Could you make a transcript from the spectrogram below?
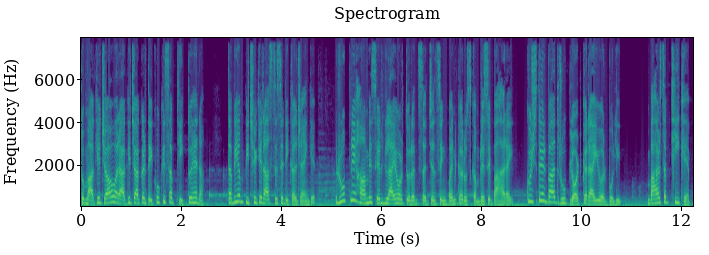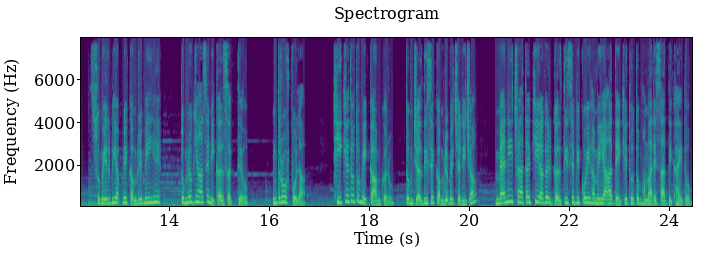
तुम आगे जाओ और आगे जाकर देखो कि सब ठीक तो है ना। तभी हम पीछे के रास्ते से निकल जाएँगे। रूप ने हाँ में सिर हिलाया और तुरंत सज्जन सिंह बनकर उस कमरे से बाहर आई। कुछ देर बाद रूप लौट कर आई और बोली, बाहर सब ठीक है। सुमेर भी अपने कमरे में ही है। तुम लोग यहाँ से निकल सकते हो। ध्रुव बोला, ठीक है तो तुम एक काम करो। तुम जल्दी से कमरे में चली जाओ। मैं नहीं चाहता कि अगर गलती से भी कोई हमें यहाँ देखे तो तुम हमारे साथ दिखाई दो।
